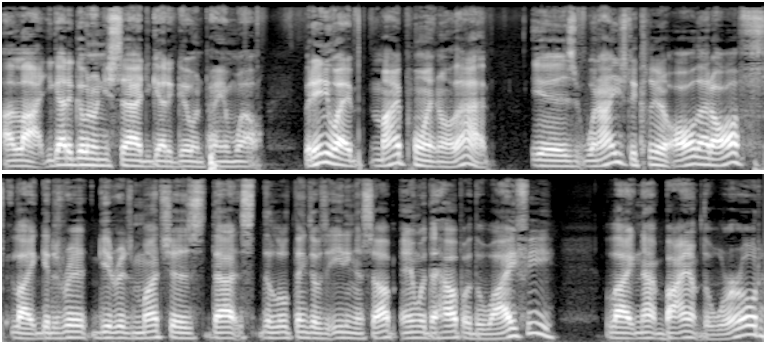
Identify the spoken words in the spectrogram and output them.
a lot. You got to go on your side, you got to go and pay him well. But anyway, my point and all that is when I used to clear all that off, like get as rid, get rid as much as that the little things that was eating us up, and with the help of the wifey, like not buying up the world,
